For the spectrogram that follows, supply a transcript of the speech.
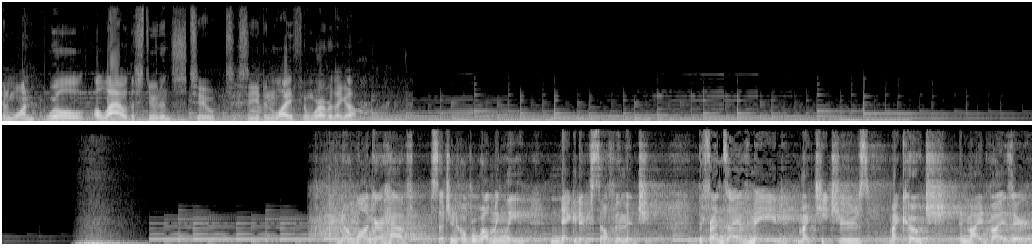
in one will allow the students to succeed in life and wherever they go. No longer have such an overwhelmingly negative self-image. The friends I have made, my teachers, my coach, and my advisor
